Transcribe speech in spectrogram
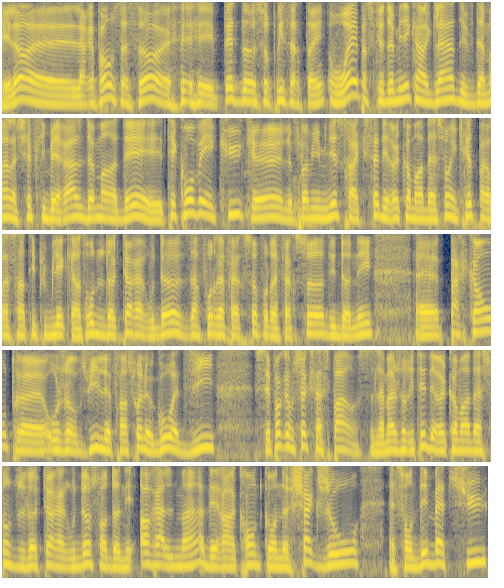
Et là, euh, la réponse à ça est peut-être d'un surpris certain. Oui, parce que Dominique Anglade, évidemment, la chef libérale, demandait, était convaincu que le premier ministre a accès à des recommandations écrites par la santé publique, entre autres du docteur Arruda, disant faudrait faire ça, faudrait faire ça, des données. Euh, par contre, euh, aujourd'hui, le François Legault a dit, c'est pas comme ça que ça se passe. La majorité des recommandations du docteur Arruda sont données oralement, des rencontres qu'on a chaque jour. Elles sont débattues,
